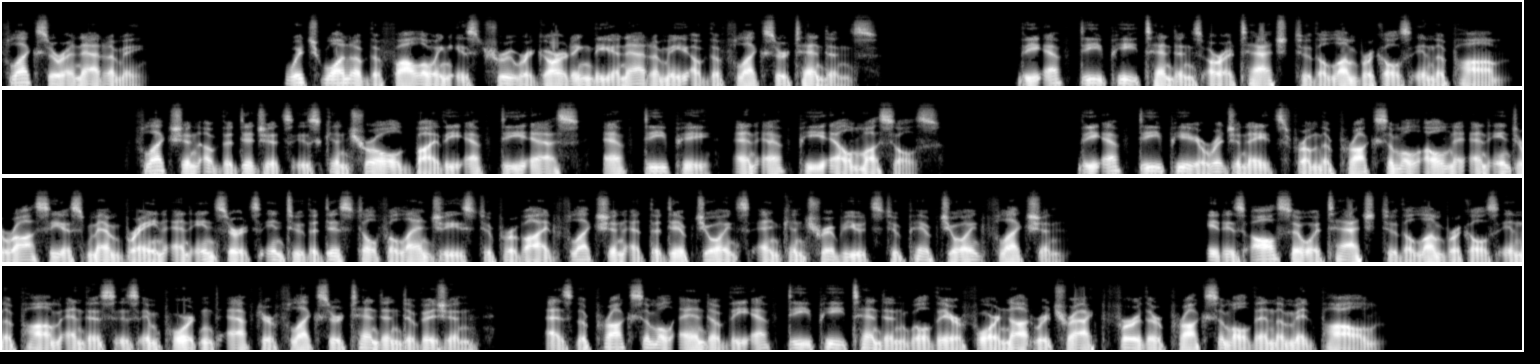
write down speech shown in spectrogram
Flexor anatomy. Which one of the following is true regarding the anatomy of the flexor tendons? The FDP tendons are attached to the lumbricals in the palm. Flexion of the digits is controlled by the FDS, FDP, and FPL muscles. The FDP originates from the proximal ulna and interosseous membrane and inserts into the distal phalanges to provide flexion at the dip joints and contributes to pip joint flexion. It is also attached to the lumbricals in the palm and this is important after flexor tendon division, as the proximal end of the FDP tendon will therefore not retract further proximal than the mid-palm.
